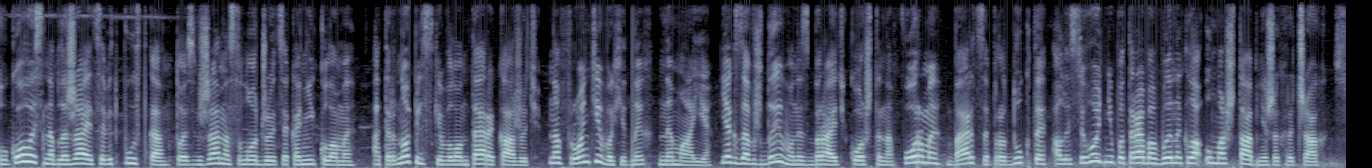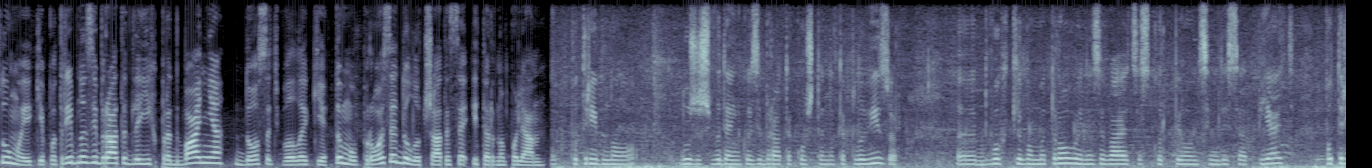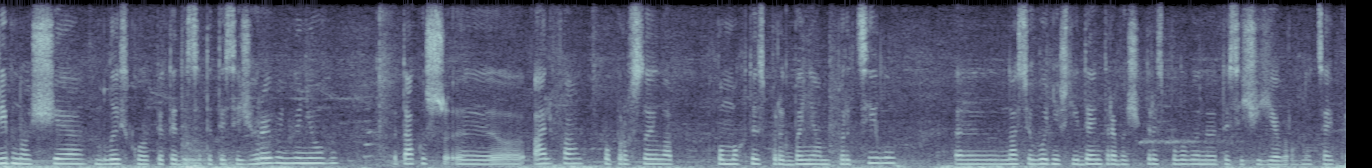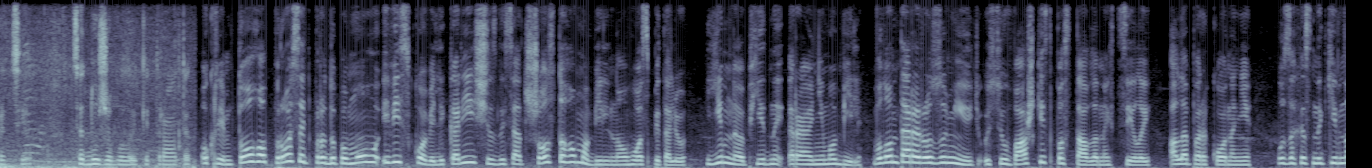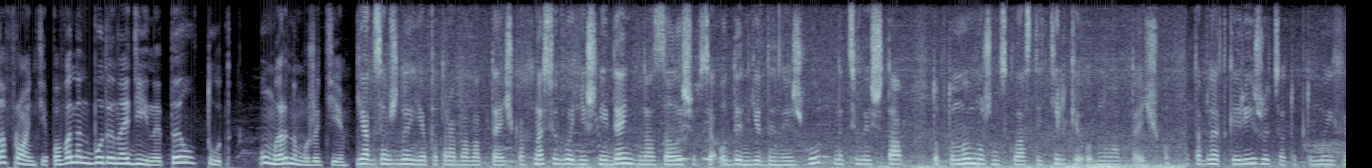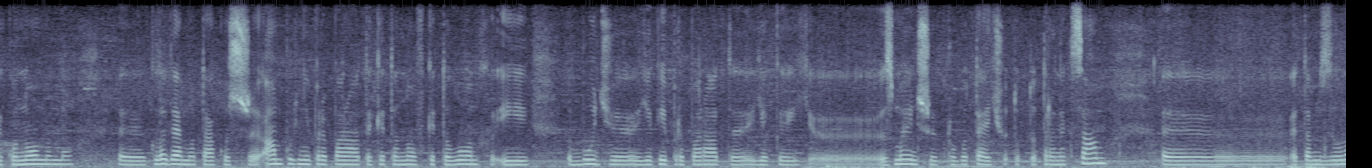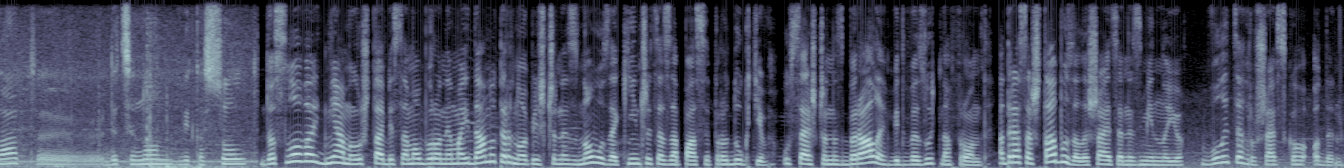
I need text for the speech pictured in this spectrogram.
У когось наближається відпустка, хтось вже насолоджується канікулами. А тернопільські волонтери кажуть, на фронті вихідних немає. Як завжди, вони збирають кошти на форми, берці, продукти. Але сьогодні потреба виникла у масштабніших речах. Суми, які потрібно зібрати для їх придбання, досить великі. Тому просять долучатися і тернополян. Потрібно дуже швиденько зібрати кошти на тепловізор. Е, Двохкілометровий називається Скорпіон 75. Потрібно ще близько 50 тисяч гривень на нього. Також е, Альфа попросила допомогти з придбанням прицілу. Е, На сьогоднішній день треба ще 3,5 тисячі євро на цей приціл. Це дуже великі трати. Окрім того, просять про допомогу і військові лікарі 66-го мобільного госпіталю. Їм необхідний реанімобіль. Волонтери розуміють усю важкість поставлених цілей, але переконані, у захисників на фронті повинен бути надійний тил тут, у мирному житті. Як завжди, є потреба в аптечках. На сьогоднішній день в нас залишився один єдиний жгут на цілий штаб, тобто ми можемо скласти тільки одну аптечку. Таблетки ріжуться, тобто ми їх економимо. Е, Кладемо також ампульні препарати, кетанов, кеталонг і будь-який препарат, е, який е, зменшує кровотечу, тобто транексам, е, етамзилат, е, децинон, вікасол. До слова, днями у штабі самооборони Майдану Тернопільщини знову закінчаться запаси продуктів. Усе, що не збирали, відвезуть на фронт. Адреса штабу залишається незмінною. Вулиця Грушевського, 1.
